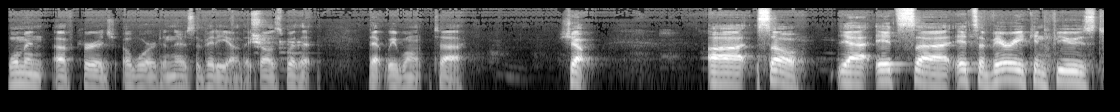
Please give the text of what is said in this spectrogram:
Woman of Courage award, and there's a video that goes with it that we won't uh, show. Uh, so, yeah, it's uh, it's a very confused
